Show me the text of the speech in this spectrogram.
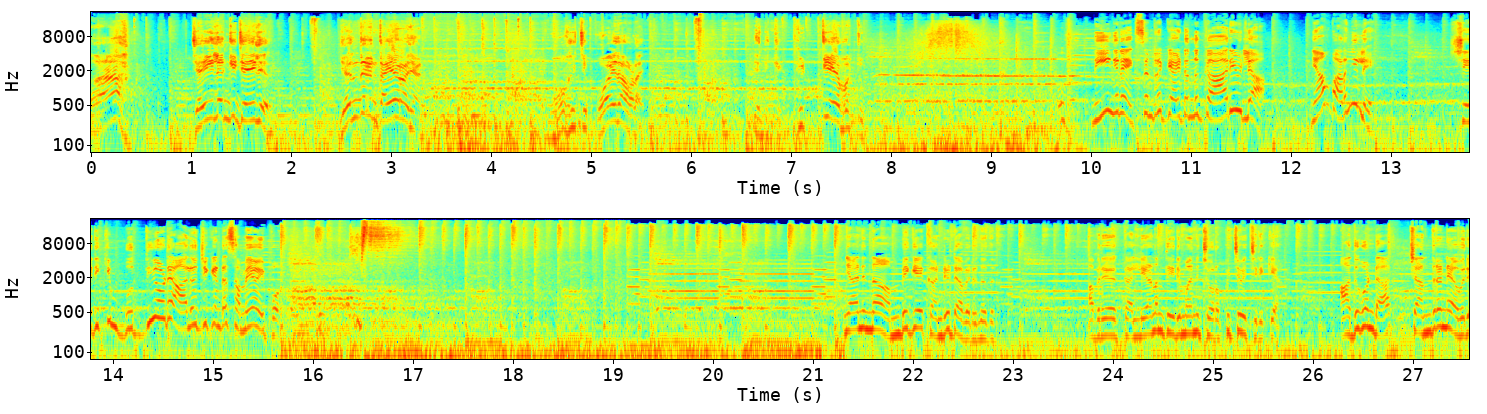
ജയിലെങ്കിൽ ജയിലെങ്കി ജയിൽ. എന്തിനും തയ്യാറാ ഞാൻ. മോഹിച്ച് പോയതാ അവളെ. എനിക്ക് കിട്ടിയേ പറ്റൂ. നീ ഇങ്ങനെ എക്സെൻട്രിക് ആയിട്ടൊന്നും കാര്യമില്ല. ഞാൻ പറഞ്ഞില്ലേ? ശരിക്കും ബുദ്ധിയോടെ ആലോചിക്കേണ്ട സമയമായി ഇപ്പോ ഞാൻ ഇന്ന് ആ അംബികയെ കണ്ടിട്ടാ വരുന്നത്. അവർ കല്യാണം തീരുമാനിച്ചുറപ്പിച്ചു വെച്ചിരിക്കുക അതുകൊണ്ടാ ചന്ദ്രനെ അവർ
